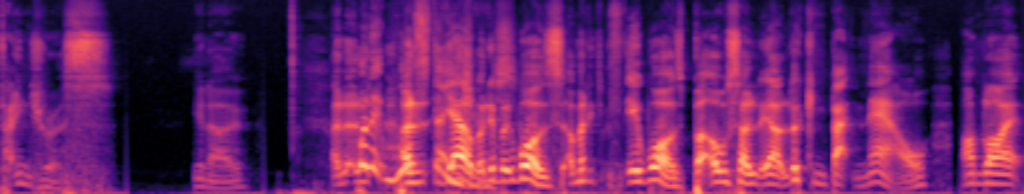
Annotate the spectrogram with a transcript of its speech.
dangerous you know? And, well it was and, yeah but it, it, was I mean it, it was but also you know, looking back now I'm like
